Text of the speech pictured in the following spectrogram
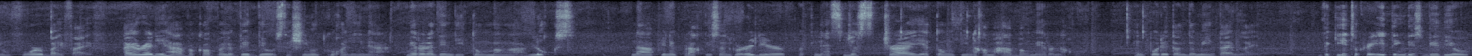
yung 4 by 5. I already have a couple of videos na shoot ko kanina. Meron na din ditong mga looks na pinagpracticean ko earlier, but let's just try itong pinakamahabang meron ako and put it on the main timeline. The key to creating this video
